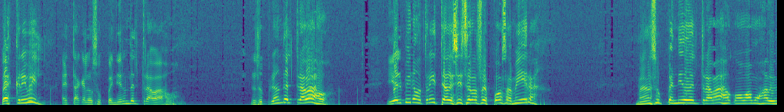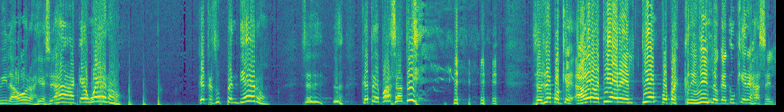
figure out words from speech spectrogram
para escribir, hasta que lo suspendieron del trabajo. Lo suspendieron del trabajo y él vino triste a decírselo a su esposa, mira, me han suspendido del trabajo, ¿cómo vamos a vivir ahora? Y dice, ah, qué bueno, que te suspendieron. ¿Qué te pasa a ti? Porque ahora tienes el tiempo para escribir lo que tú quieres hacer.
